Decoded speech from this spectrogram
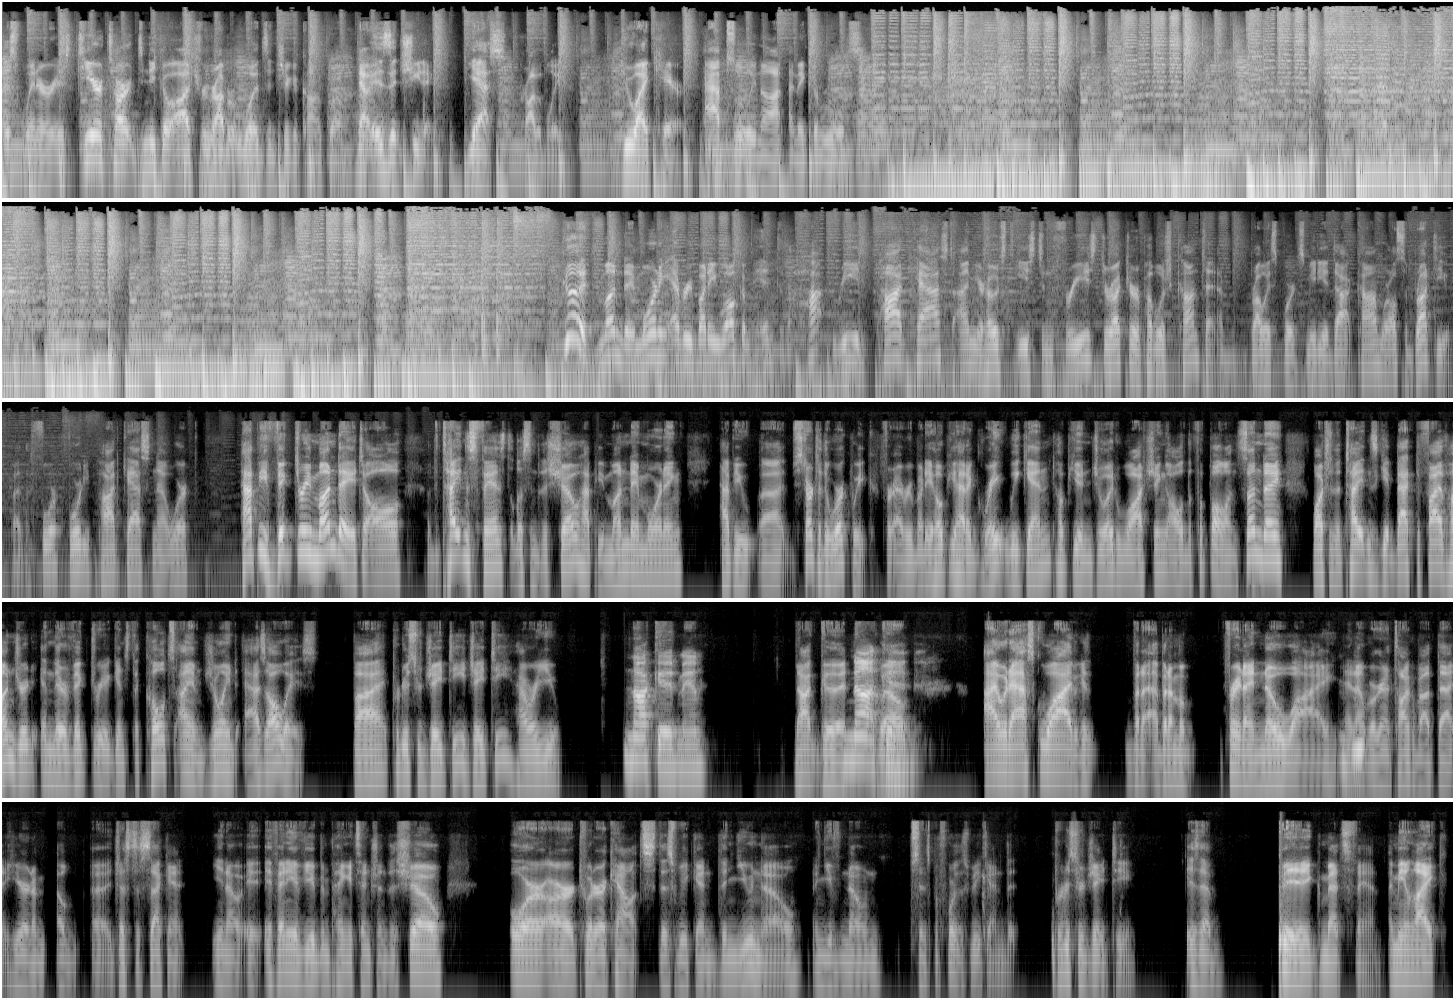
this winner is Teair Tart, Denico Autry, Robert Woods, and Chig Now, is it cheating? Yes, probably. Do I care? Absolutely not. I make the rules. Good Monday morning, everybody. Welcome into the Hot Read Podcast. I'm your host, Easton Freeze, Director of Published Content at BroadwaySportsMedia.com. We're also brought to you by the 440 Podcast Network. Happy Victory Monday to all of the Titans fans that listen to the show. Happy Monday morning. Happy uh, start to the work week for everybody. Hope you had a great weekend. Hope you enjoyed watching all the football on Sunday, watching the Titans get back to 500 in their victory against the Colts. I am joined, as always, by producer JT. JT, how are you? Not good, man. Not good. Not well, good. I would ask why because, but but I'm afraid I know why, mm-hmm. and uh, we're going to talk about that here in a, uh, just a second. You know, if, if any of you have been paying attention to the show or our Twitter accounts this weekend, then you know, and you've known since before this weekend that producer JT is a big Mets fan. I mean, like,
